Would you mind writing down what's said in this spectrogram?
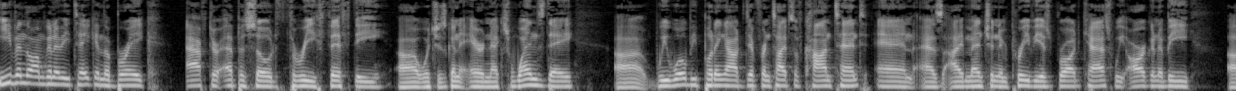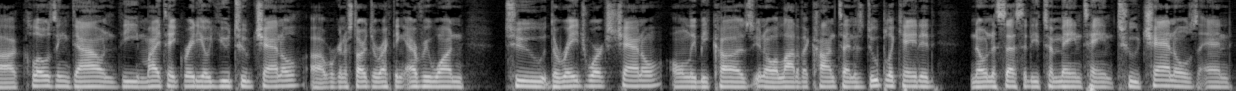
even though I'm going to be taking the break after episode 350, uh, which is going to air next Wednesday, uh, we will be putting out different types of content, and as I mentioned in previous broadcasts, we are going to be uh, closing down the My Take Radio YouTube channel. Uh, we're going to start directing everyone to the RageWorks channel, only because you know a lot of the content is duplicated. No necessity to maintain two channels, and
